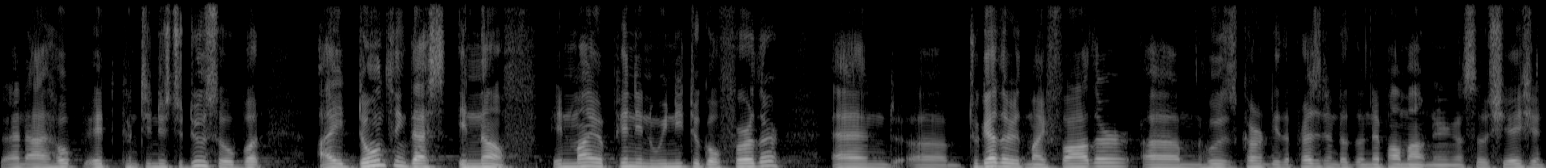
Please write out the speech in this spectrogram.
and I hope it continues to do so. But I don't think that's enough. In my opinion, we need to go further. And um, together with my father, um, who's currently the president of the Nepal Mountaineering Association,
